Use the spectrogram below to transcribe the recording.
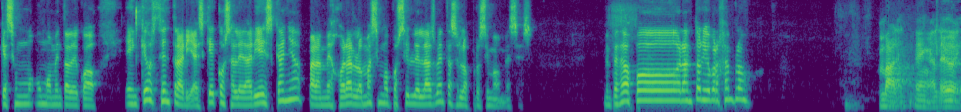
que es un, momento adecuado. ¿En qué os centraríais? ¿Qué cosa le daríais caña para mejorar lo máximo posible las ventas en los próximos meses? ¿Empezamos por Antonio, por ejemplo? Vale, venga, le doy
